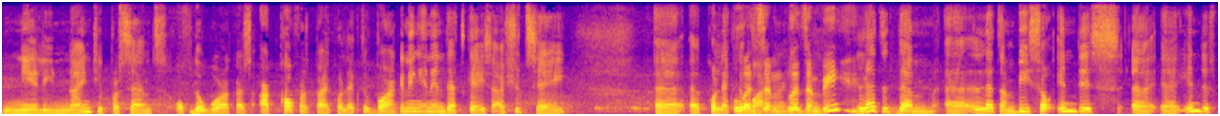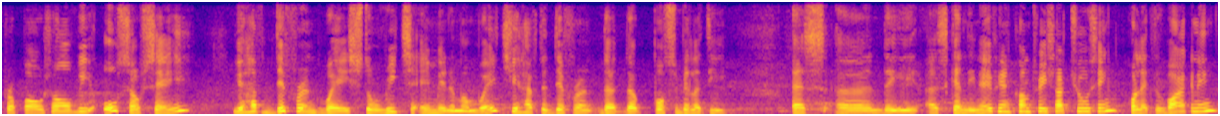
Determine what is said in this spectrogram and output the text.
nearly 90% of the workers are covered by collective bargaining. And in that case, I should say uh, uh, collective let them, let them be. Let them uh, let them be. So in this in this proposal, we also say you have different ways to reach a minimum wage. You have the different the, the possibility as uh, the uh, Scandinavian countries are choosing collective bargaining.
